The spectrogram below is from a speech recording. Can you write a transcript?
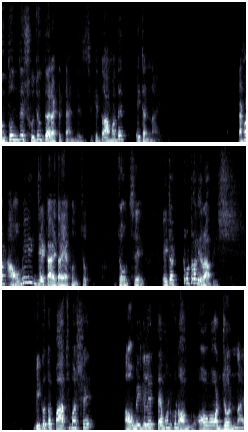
নতুনদের সুযোগ দেওয়ার একটা টেন্ডেন্সি কিন্তু আমাদের এটা নাই। এখন আওয়ামী লীগ যে কায়দায় এখন চলছে, এটা টোটালি রাবিশ বিগত পাঁচ মাসে আওয়ামী লীগের তেমন কোনো অর্জন নাই,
